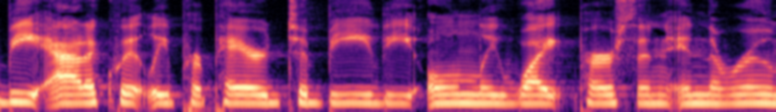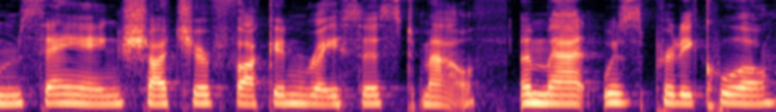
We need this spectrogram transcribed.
be adequately prepared to be the only white person in the room saying, shut your fucking racist mouth. And that was pretty cool.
